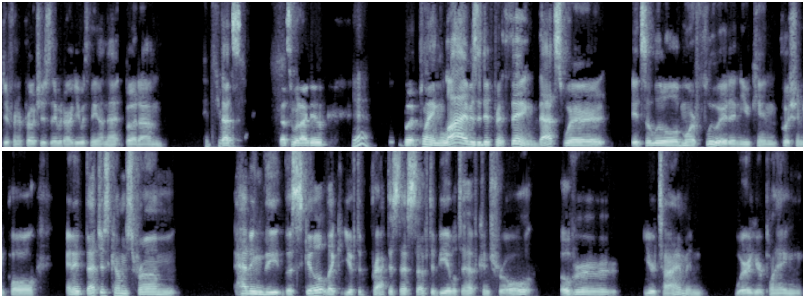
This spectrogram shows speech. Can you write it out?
different approaches. They would argue with me on that, but um, it's yours. that's that's what I do. Yeah. but playing live is a different thing. That's where it's a little more fluid and you can push and pull. And it that just comes from having the the skill like you have to practice that stuff to be able to have control over your time and where you're playing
